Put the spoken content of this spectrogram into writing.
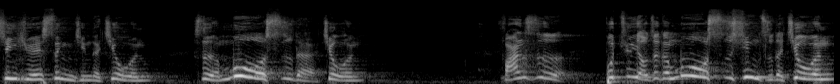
新约圣经的救恩是末世的救恩。凡是不具有这个末世性质的救恩，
